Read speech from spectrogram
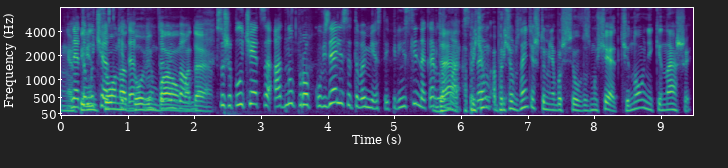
на Перенсона да, до Вимбаума, да. Слушай, получается, одну пробку взяли с этого места и перенесли на Карла да, Маркса. А причем, да? а причем, знаете, что меня больше всего возмущает? Чиновники наши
